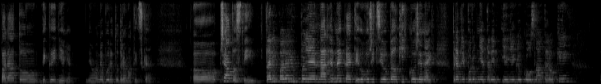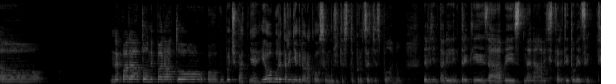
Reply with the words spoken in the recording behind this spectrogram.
Padá to vyklidněně, jo? nebude to dramatické. Uh, přátelství. Tady padají úplně nádherné karty hovořící o velkých kořenech. Pravděpodobně tady je někdo, koho znáte roky. Uh, nepadá to, nepadá to uh, vůbec špatně. Jo, bude tady někdo, na koho se můžete 100% spolehnout. Nevidím tady intriky, závist, nenávist, tady tyto věci. Uh,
